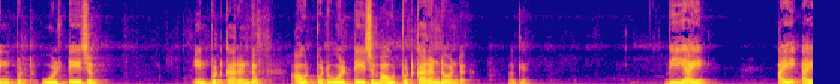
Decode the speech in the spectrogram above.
ഇൻപുട്ട് വോൾട്ടേജും ഇൻപുട്ട് കറണ്ടും ഔട്ട്പുട്ട് വോൾട്ടേജും ഔട്ട്പുട്ട് കറണ്ടും ഉണ്ട്. Okay V I I I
